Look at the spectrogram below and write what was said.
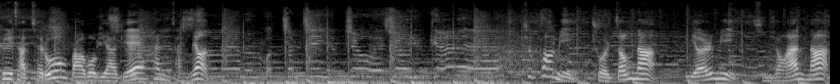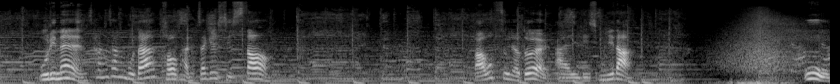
그 자체로 마법 이야기의 한 장면. 슈퍼미, 주얼적 나, 리얼미, 진정한 나. 우리는 상상보다 더 반짝일 수 있어. 마법소녀들 아일릿입니다. 5.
